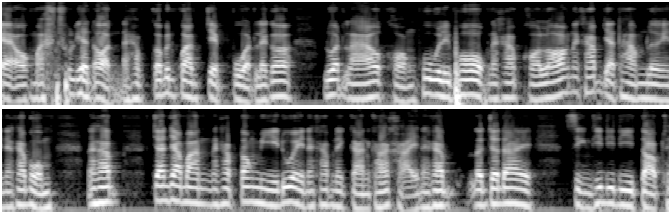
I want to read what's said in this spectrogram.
กะออกมาทุเรียนอ่อนนะครับ ก็เป็นความเจ็บปวดแล้วก็รวดร้าวของผู้บริโภคนะครับ ขอร้องนะครับอย่าทำเลยนะครับผมนะครับจรรยาบรรณนะครับต้องมีด้วยนะครับในการค้าขายนะครับเราจะได้สิ่งที่ดีๆ ตอบแท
